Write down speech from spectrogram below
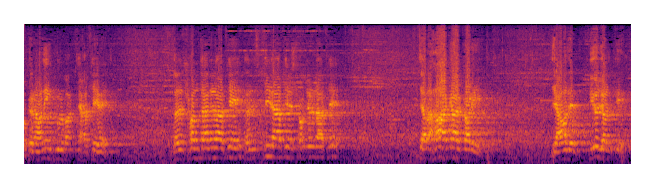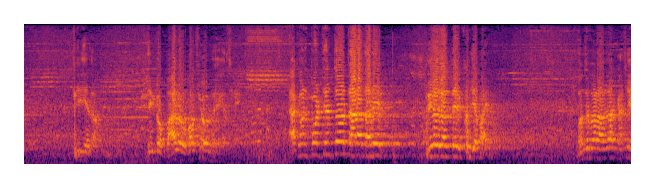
ওখানে অনেকগুলো বাচ্চা আছে। তাদের সন্তানেরা আছে, তাদের স্ত্রীরা আছে, স্বজনরা আছে। যারা হাহাকার করে যে আমাদের প্রিয়জনকে ফিরিয়ে দাও। দীর্ঘ বারো বছর হয়ে গেছে। এখন পর্যন্ত তারা তাদের প্রিয়জনদের খুঁজে পায় না বন্ধুগণ, আল্লাহর কাছে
